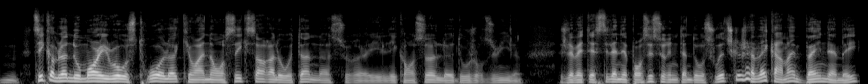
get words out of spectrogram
Tu sais. Hmm. Tu sais, comme là, No More Heroes 3 là, qui ont annoncé qu'il sort à l'automne sur euh, les consoles là, d'aujourd'hui. Je l'avais testé l'année passée sur Nintendo Switch, que j'avais quand même bien aimé.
